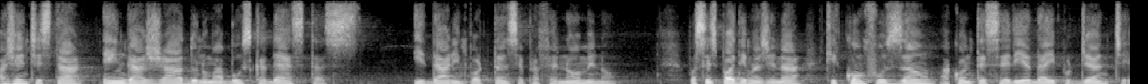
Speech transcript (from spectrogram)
a gente estar engajado numa busca destas e dar importância para fenômeno? Vocês podem imaginar que confusão aconteceria daí por diante?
